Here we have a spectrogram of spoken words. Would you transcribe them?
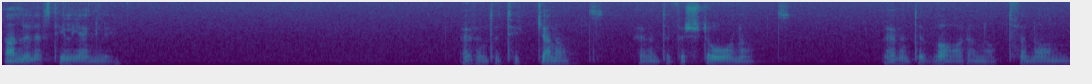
Alldeles tillgänglig. Behöver inte tycka något. Behöver inte förstå något. Behöver inte vara något för någon.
